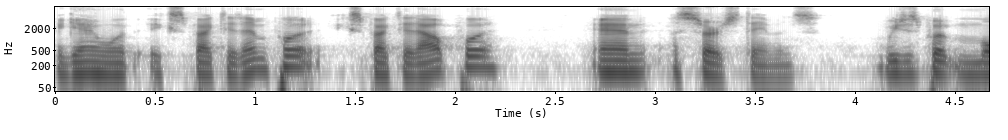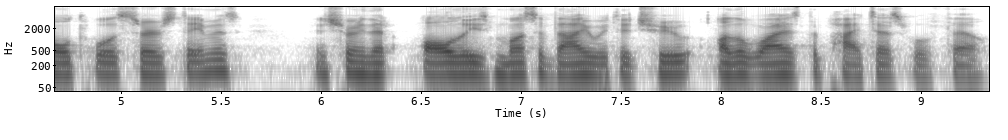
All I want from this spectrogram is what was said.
Again, with expected input, expected output, and assert statements. We just put multiple assert statements, ensuring that all these must evaluate to true, otherwise the PyTest will fail.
